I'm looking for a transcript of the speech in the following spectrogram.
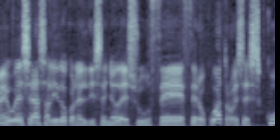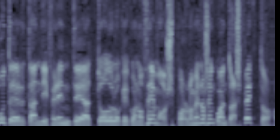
BMW se ha salido con el diseño de su C04, ese scooter tan diferente a todo lo que conocemos, por lo menos en cuanto a aspecto.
